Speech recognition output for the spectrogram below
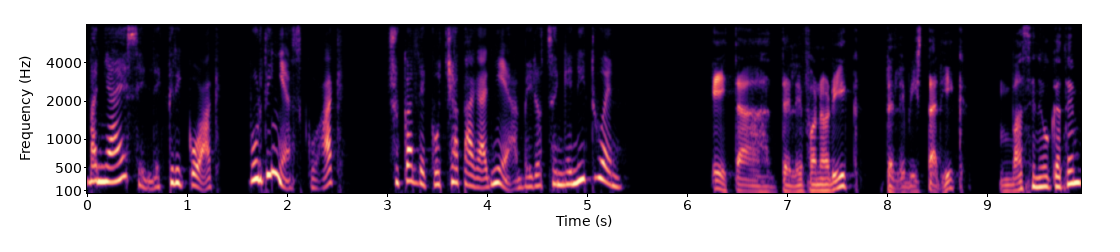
baina ez elektrikoak, burdinazkoak, sukaldeko txapa gainean berotzen genituen. Eta telefonorik, telebistarik, bazeneukaten?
